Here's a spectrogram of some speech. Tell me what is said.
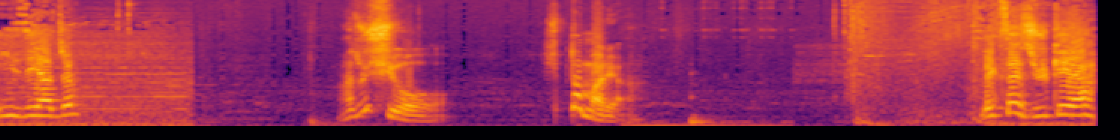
이지하죠? 아주 쉬워. 쉽단 말이야. 렉사이 줄게야.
